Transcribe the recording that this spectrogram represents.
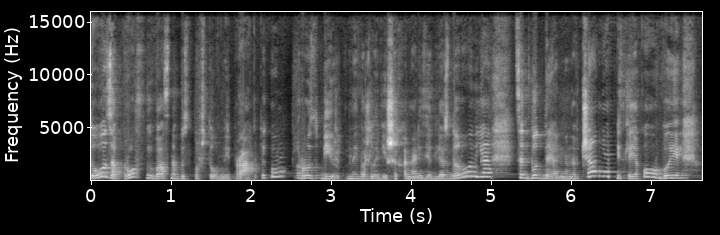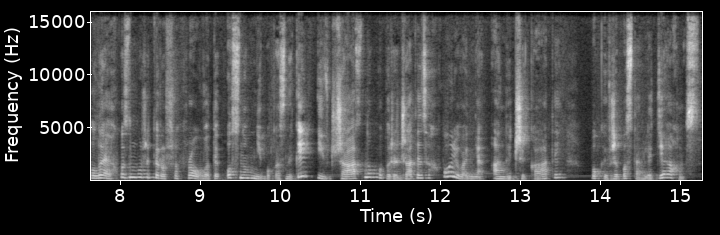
то запрошую вас на безкоштовний практикум, розбір найважливіших аналізів для здоров'я. Це дводенне навчання, після якого ви легко зможете розшифровувати основні показники і вчасно попереджати захворювання, а не чекати, поки вже поставлять діагноз.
